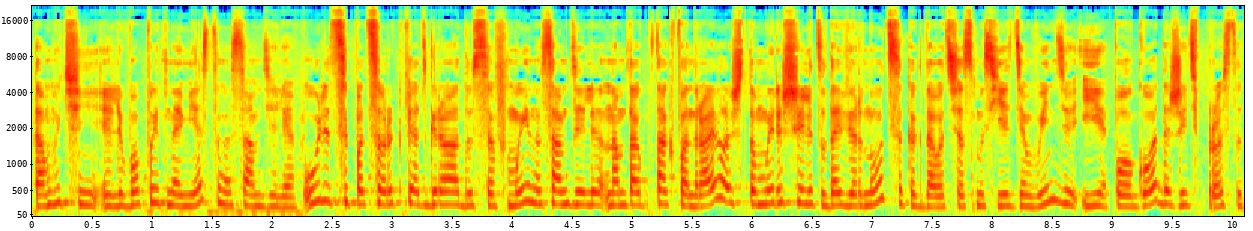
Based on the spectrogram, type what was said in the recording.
Там очень любопытное место, на самом деле. Улицы под 45 градусов. Мы, на самом деле, нам так, так понравилось, что мы решили туда вернуться, когда вот сейчас мы съездим в Индию, и полгода жить просто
